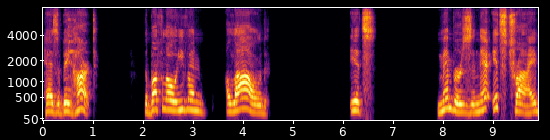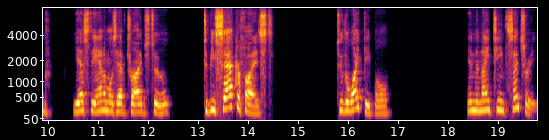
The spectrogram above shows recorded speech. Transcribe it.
has a big heart. The buffalo even allowed its members in their its tribe, yes, the animals have tribes too, to be sacrificed to the white people in the 19th century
